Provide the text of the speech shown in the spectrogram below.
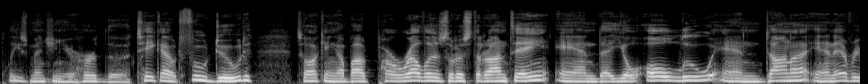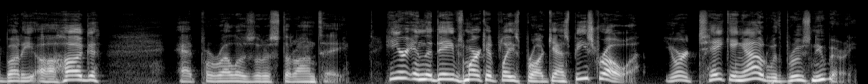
Please mention you heard the takeout food dude talking about Perella's Ristorante, and uh, you'll owe Lou and Donna and everybody a hug at Perella's Ristorante. Here in the Dave's Marketplace Broadcast Bistro, you're taking out with Bruce Newberry.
